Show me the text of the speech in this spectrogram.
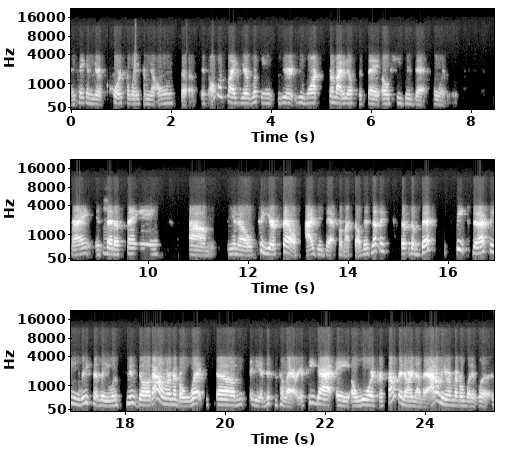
and taking your course away from your own stuff, it's almost like you're looking, you're you want somebody else to say, "Oh, she did that for me," right? Instead of saying, um, you know, to yourself, "I did that for myself." There's nothing. The the best speech that I seen recently was Snoop Dogg. I don't remember what. Um, yeah, this is hilarious. He got a award for something or another. I don't even remember what it was.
